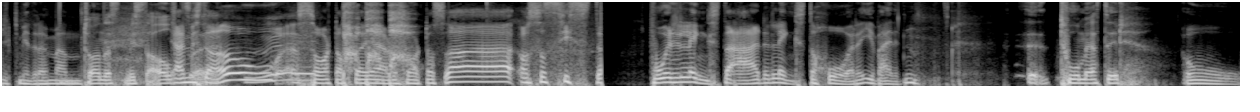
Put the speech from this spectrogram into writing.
litt mindre, men Du har nesten mista alt. Jeg mista oh, Sårt, ass. Det er jævlig sårt, ass. Eh, og så siste. Hvor lengste er det lengste håret i verden? To meter. Oh.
